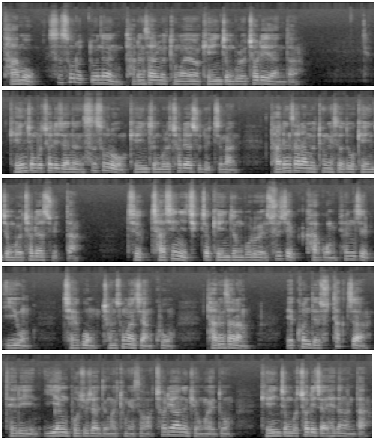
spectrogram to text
다목, 스스로 또는 다른 사람을 통하여 개인정보를 처리해야 한다. 개인정보 처리자는 스스로 개인정보를 처리할 수도 있지만 다른 사람을 통해서도 개인정보를 처리할 수 있다. 즉, 자신이 직접 개인정보를 수집, 가공, 편집, 이용, 제공, 전송하지 않고 다른 사람, 예컨대 수탁자, 대리인, 이행 보조자 등을 통해서 처리하는 경우에도 개인정보 처리자에 해당한다.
